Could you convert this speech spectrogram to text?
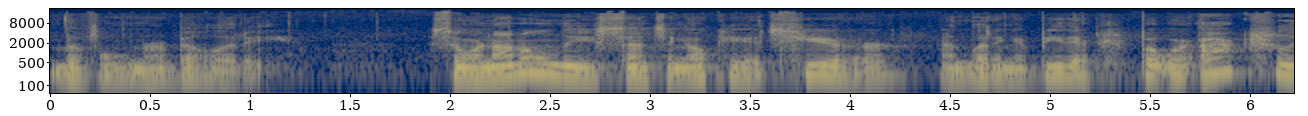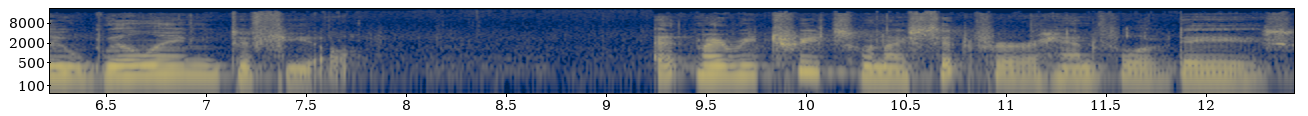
the vulnerability. So we're not only sensing, okay, it's here and letting it be there, but we're actually willing to feel. At my retreats, when I sit for a handful of days,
